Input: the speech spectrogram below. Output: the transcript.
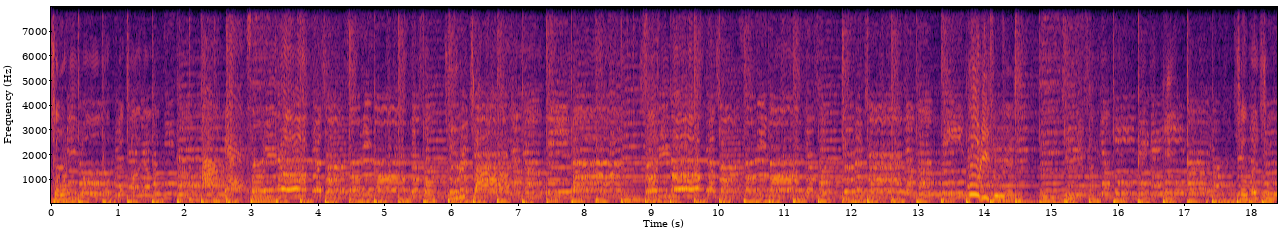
소리로 찬양합니다. 소리 높여서 소리 높여서 주를 찬양합니다. 소리 높여서 소리 높여서 주를 찬양합니다. 우리 주의 주의 성령이 내게 임하여 춤을 추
